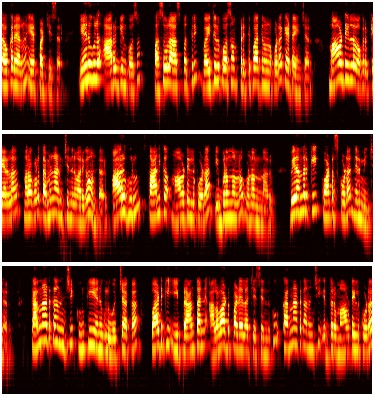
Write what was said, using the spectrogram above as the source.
సౌకర్యాలను ఏర్పాటు చేశారు. ఏనుగుల ఆరోగ్యం కోసం పశువుల ఆసుపత్రి వైద్యుల కోసం ప్రతిపాదనలు కూడా కేటాయించారు. మావటిల్లో ఒకరు కేరళ మరొకరు తమిళనాడుకు చెందిన వారిగా ఉంటారు. ఆరుగురు స్థానిక మావటిలు కూడా ఈ బృందంలో ఉండనున్నారు. వీరందరికీ క్వార్టర్స్ కూడా నిర్మించారు. కర్ణాటక నుంచి కుంకి ఏనుగులు వచ్చాక వాటికి ఈ ప్రాంతాన్ని అలవాటు పడేలా చేసేందుకు కర్ణాటక నుంచి ఇద్దరు మావటీలు కూడా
